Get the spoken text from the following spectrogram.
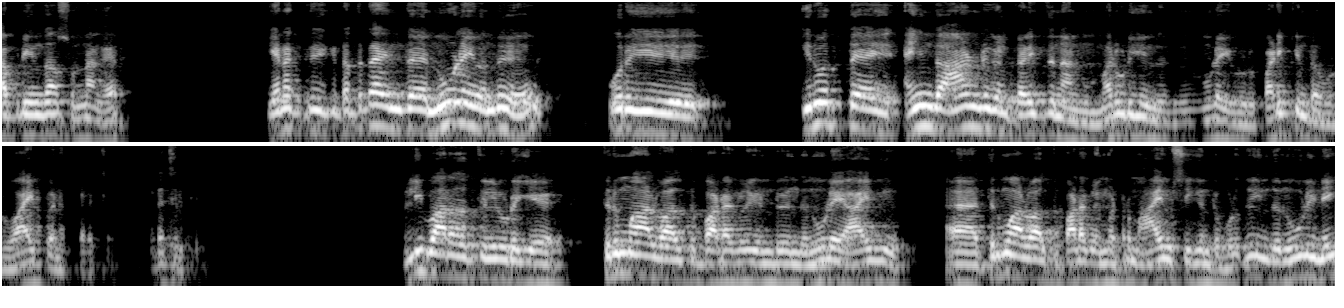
அப்படின்னு தான் சொன்னாங்க. எனக்கு கிட்டத்தட்ட இந்த நூலை வந்து ஒரு இருபத்தி ஐந்து ஆண்டுகள் கழித்து நான் மறுபடியும் இந்த நூலை ஒரு படிக்கின்ற ஒரு வாய்ப்பு எனக்கு கிடைச்ச கிடைச்சிருக்கு. வெள்ளிபாரதத்தினுடைய திருமால் வாழ்த்து பாடல்கள் என்று இந்த நூலை ஆய்வு அஹ், திருமால் வாழ்த்து பாடல்களை மற்றும் ஆய்வு செய்கின்ற பொழுது இந்த நூலினை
